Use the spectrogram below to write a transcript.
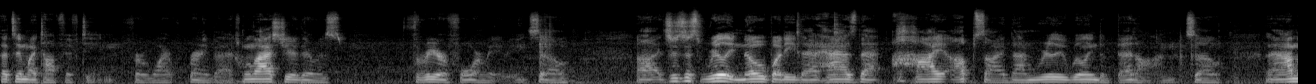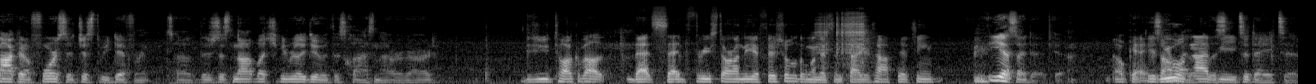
that's in my top 15 for running backs. When last year there was three or four maybe. So Uh, it's just, just really nobody that has that high upside that I'm really willing to bet on. So and I'm not going to force it just to be different. So there's just not much you can really do with this class in that regard. Did you talk about that said three star on the official, the one that's inside your top 15? yes, I did. Yeah. Okay. He's we on will my not list be... today too.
